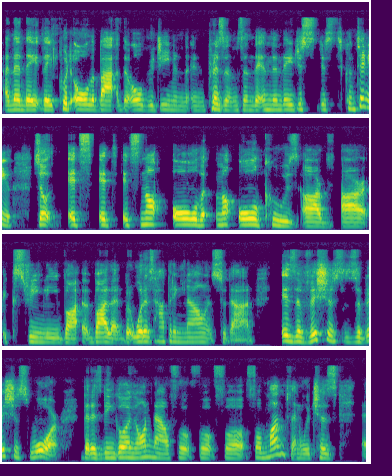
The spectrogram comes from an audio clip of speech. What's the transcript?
And then they they put all the ba- the old regime in in prisons, and they, and then they just just continue. So it's it's it's not all the, not all coups are are extremely vi- violent, but what is happening now in Sudan is a vicious is a vicious war that has been going on now for for for for months and which has uh,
